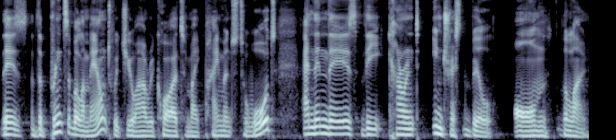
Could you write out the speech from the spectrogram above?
There's the principal amount, which you are required to make payments towards, and then there's the current interest bill on the loan.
